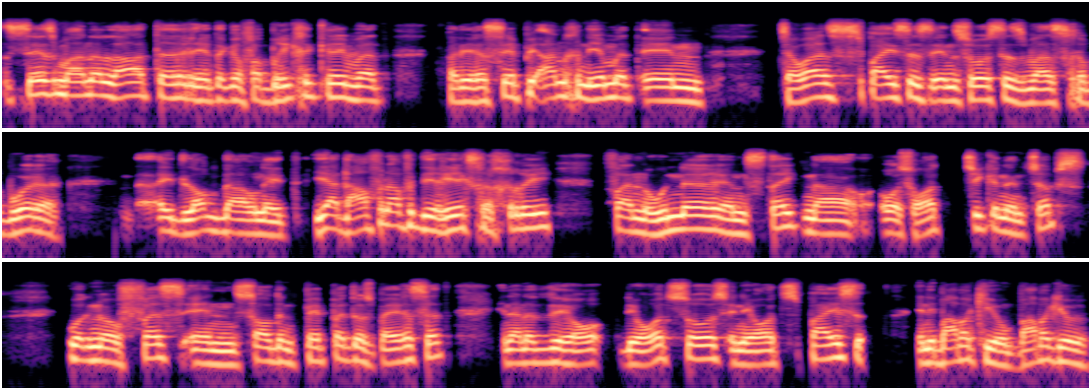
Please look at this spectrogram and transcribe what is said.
6 maande later het ek 'n fabriek gekry wat wat die resepie aangeneem het en Jawas spices en sauces was gebore uit lockdown uit. Ja, daarvan af het die reeks gegroei van hoender en steak na ons hot chicken and chips ook nou vis en salt and pepper het ons bygesit en dan het die die hot sauce en die hot spice en die barbecue barbecue.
